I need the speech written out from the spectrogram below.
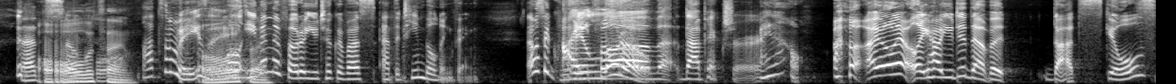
That's all so the cool. time. That's amazing. All Well, the even the photo you took of us at the team building thing, that was a great I photo. love that picture. I know. I don't know like how you did that, but that's skills.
